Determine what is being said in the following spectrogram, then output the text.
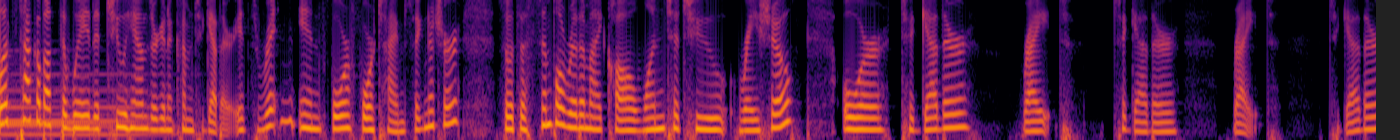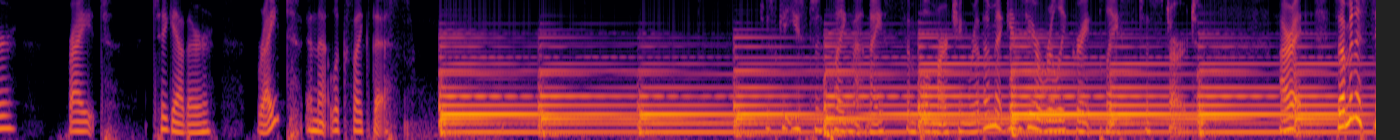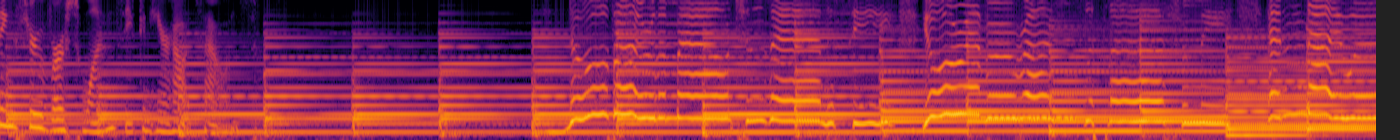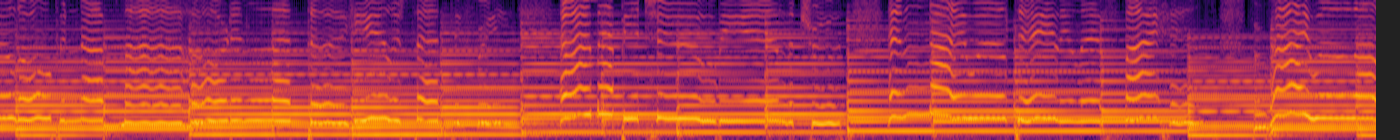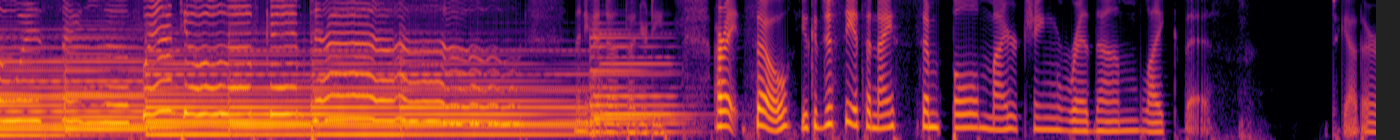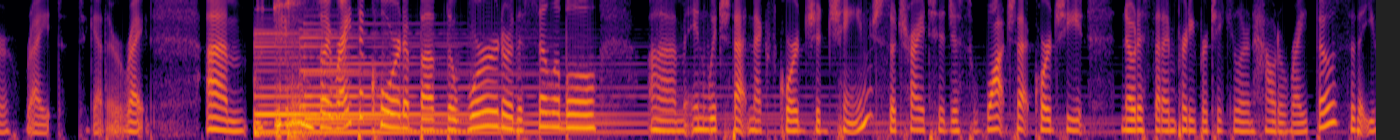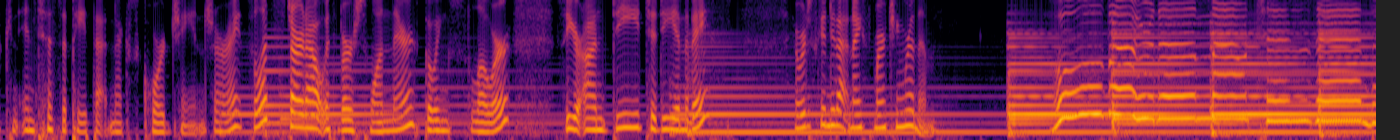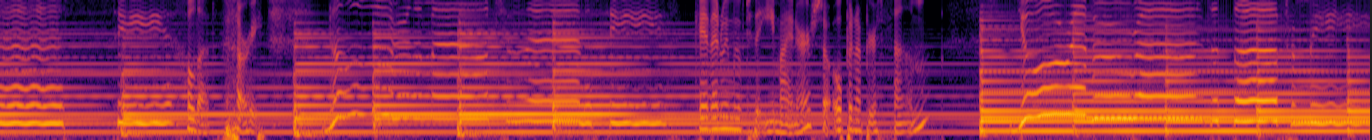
let's talk about the way the two hands are going to come together. It's written in 4 4 time signature, so it's a simple rhythm I call 1 to 2 ratio or together, right, together, right, together, right, together, right, and that looks like this. Just get used to playing that nice, simple marching rhythm. It gives you a really great place to start. All right, so I'm going to sing through verse one so you can hear how it sounds. And over the mountains and the sea, your river runs with love could just see it's a nice, simple marching rhythm like this. Together, right, together, right. Um, so I write the chord above the word or the syllable um, in which that next chord should change. So try to just watch that chord sheet. Notice that I'm pretty particular in how to write those so that you can anticipate that next chord change. All right, so let's start out with verse one there, going slower. So you're on D to D in the bass, and we're just gonna do that nice marching rhythm. Sorry. The. Okay, then we move to the E minor. So open up your thumb. Your river runs with love for me.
